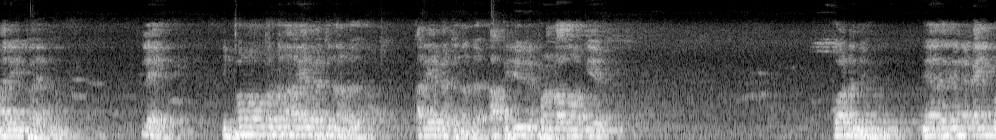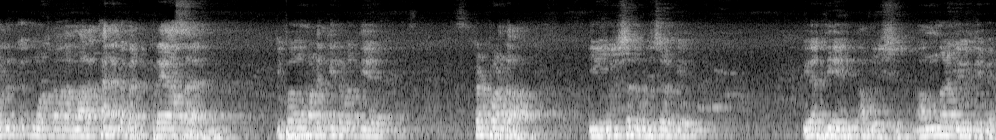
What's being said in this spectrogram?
മരവിപ്പായിരുന്നു. അല്ലേ ഇപ്പൊ തൊടുന്ന അറിയാൻ പറ്റുന്നുണ്ട് അറിയാൻ പറ്റുന്നുണ്ട്. ആ പിരിവിരിപ്പുണ്ടോ നോക്കിയേ. കുറഞ്ഞു. നേരത്തെ ഇങ്ങനെ കൈ മുടുക്ക് മറക്കാനൊക്കെ പ്രയാസമായിരുന്നു. ഇപ്പൊ ഒന്ന് മടക്കി നിവർത്തിയേ കുഴപ്പമുണ്ടോ? ഈ കുരിശൊന്ന് പിടിച്ചു നോക്കി ഉയർത്തിയേ ആ കുരിശ്. നന്നായിട്ട് ഉയർത്തി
